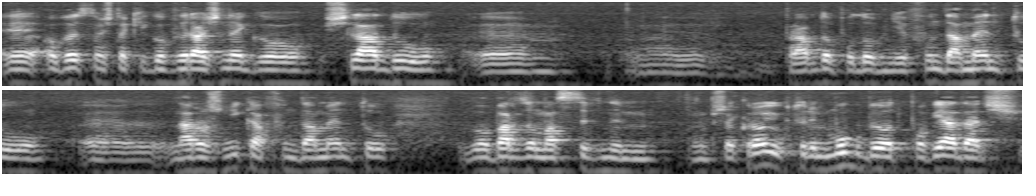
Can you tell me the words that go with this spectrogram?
e, obecność takiego wyraźnego śladu, prawdopodobnie fundamentu, narożnika fundamentu o bardzo masywnym przekroju, który mógłby odpowiadać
